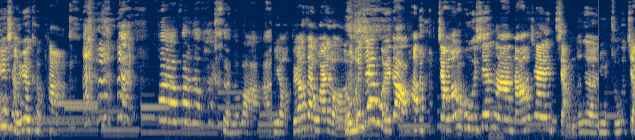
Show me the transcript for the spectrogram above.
越想越可怕。不然不然他狠了吧？不要不要再歪楼了。我们现在回到哈，讲完狐仙啊，然后现在讲那个女主角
